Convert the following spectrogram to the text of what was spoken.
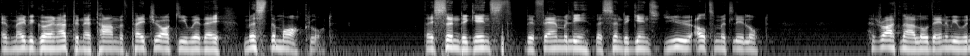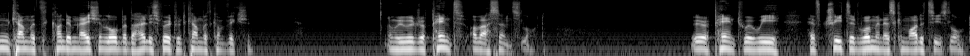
have maybe grown up in that time of patriarchy where they missed the mark, Lord. They sinned against their family, they sinned against you ultimately, Lord. That right now, Lord, the enemy wouldn't come with condemnation, Lord, but the Holy Spirit would come with conviction. And we would repent of our sins, Lord. We repent where we have treated women as commodities, Lord,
